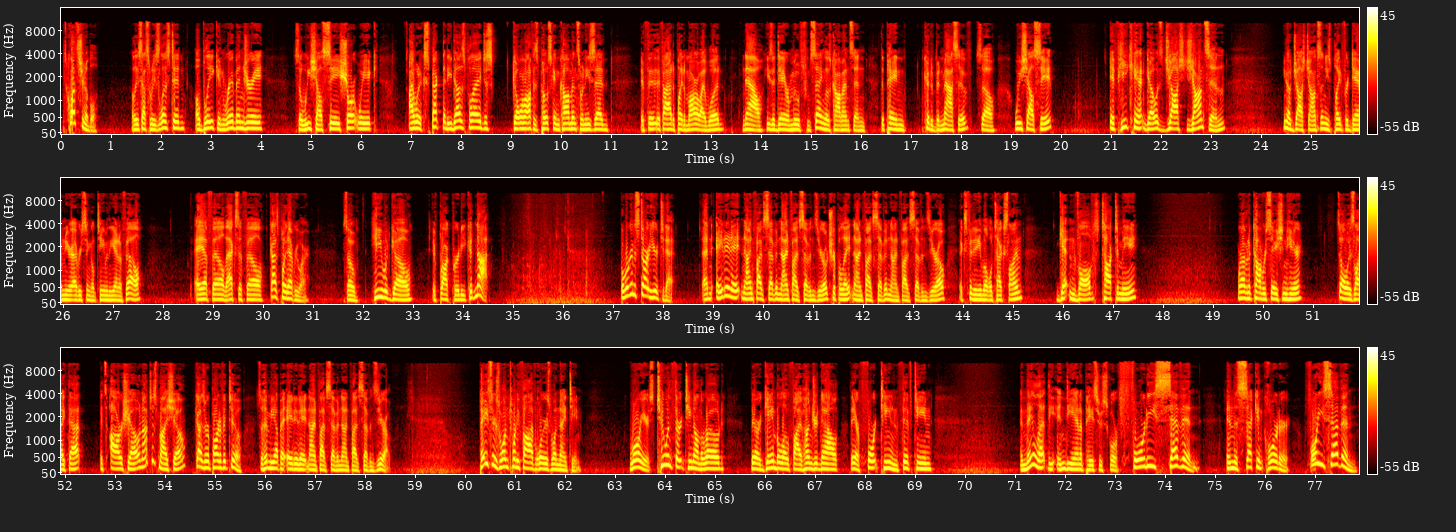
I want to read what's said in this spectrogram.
it's questionable. At least that's what he's listed. Oblique and rib injury. So we shall see. Short week. I would expect that he does play, just going off his post-game comments when he said, if, the, if I had to play tomorrow, I would. Now, he's a day removed from saying those comments, and the pain could have been massive. So we shall see. If he can't go, it's Josh Johnson. You know Josh Johnson. He's played for damn near every single team in the NFL, AFL, the XFL. Guy's played everywhere. So he would go if Brock Purdy could not. But we're going to start here today at 888-957-9570, 888-957-9570, Xfinity mobile text line. Get involved. Talk to me. We're having a conversation here. It's always like that. It's our show, not just my show. You guys are a part of it too. So hit me up at 888-957-9570. Pacers 125, Warriors 119. Warriors 2 and 13 on the road. They're a game below 500 now. They are 14 and 15. And they let the Indiana Pacers score 47 in the second quarter. 47.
